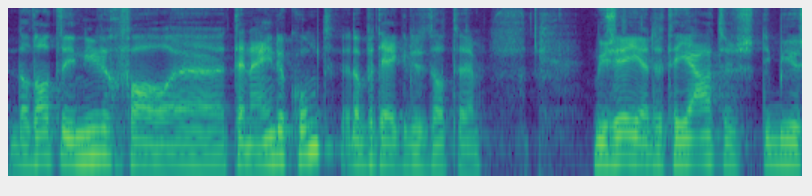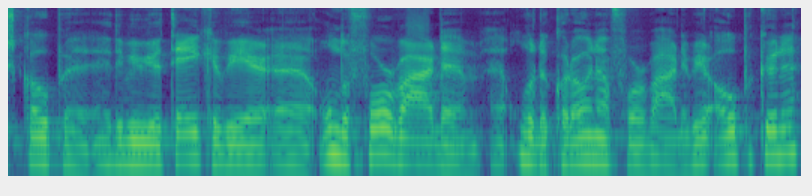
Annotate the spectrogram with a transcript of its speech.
dat dat in ieder geval ten einde komt. Dat betekent dus dat musea, de theaters, de bioscopen, de bibliotheken weer uh, onder voorwaarden, uh, onder de coronavoorwaarden, weer open kunnen.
